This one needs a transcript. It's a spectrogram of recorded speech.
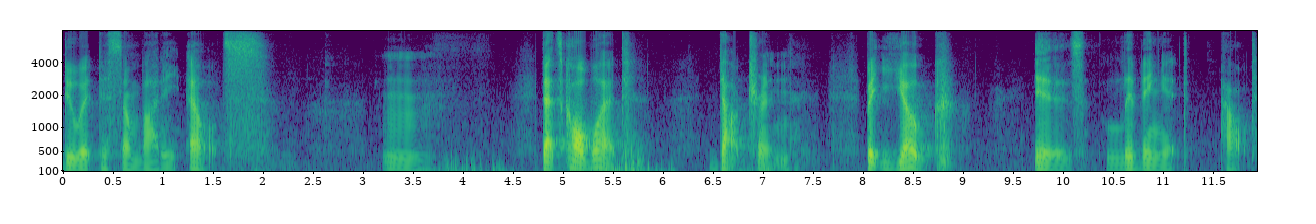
do it to somebody else. Hmm. That's called what? Doctrine. But yoke is living it out,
